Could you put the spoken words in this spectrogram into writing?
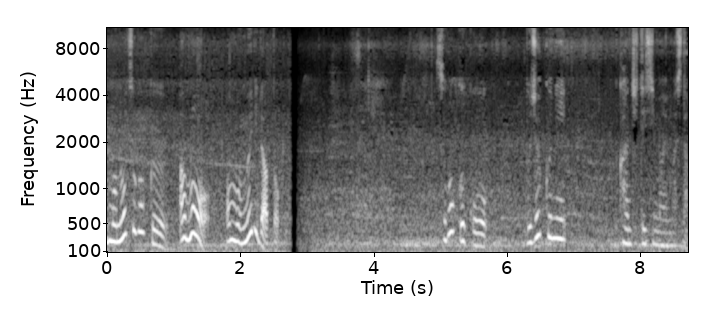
ものすごくあもうあもう無理だと。すごくこう侮辱に感じてしまいました。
